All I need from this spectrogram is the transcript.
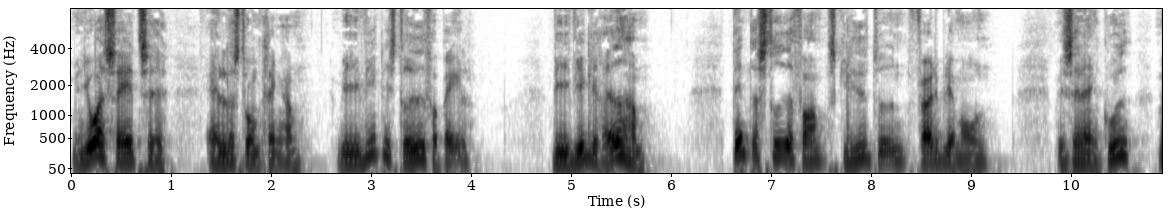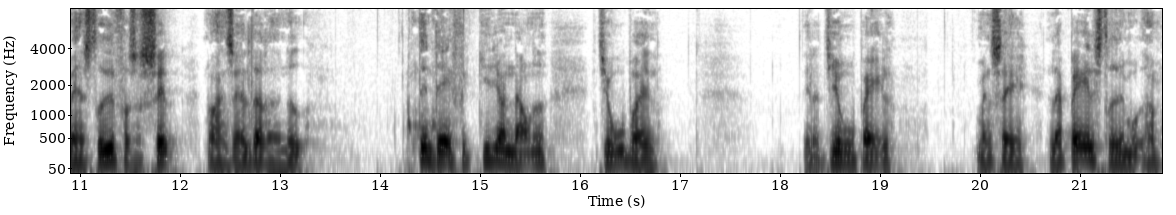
Men Joas sagde til alle, der stod omkring ham, vil I virkelig stride for Bal? Vil I virkelig redde ham? Den, der strider for ham, skal lide døden, før det bliver morgen. Hvis han er en Gud, vil han stride for sig selv, når hans alter er reddet ned. Den dag fik Gideon navnet Jerubal, eller Jerubal. Man sagde, lad Baal stride mod ham,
